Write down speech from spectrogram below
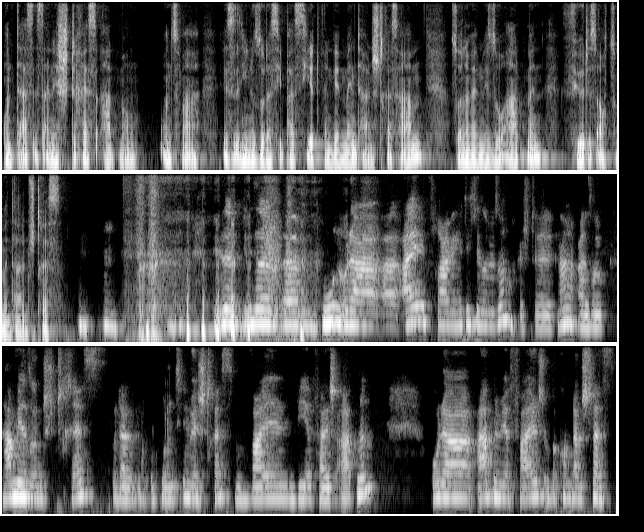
und das ist eine Stressatmung. Und zwar ist es nicht nur so, dass sie passiert, wenn wir mentalen Stress haben, sondern wenn wir so atmen, führt es auch zu mentalem Stress. diese diese ähm, Huhn- oder äh, Ei-Frage hätte ich dir sowieso noch gestellt. Ne? Also haben wir so einen Stress oder produzieren wir Stress, weil wir falsch atmen? Oder atmen wir falsch und bekommen dann Stress?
